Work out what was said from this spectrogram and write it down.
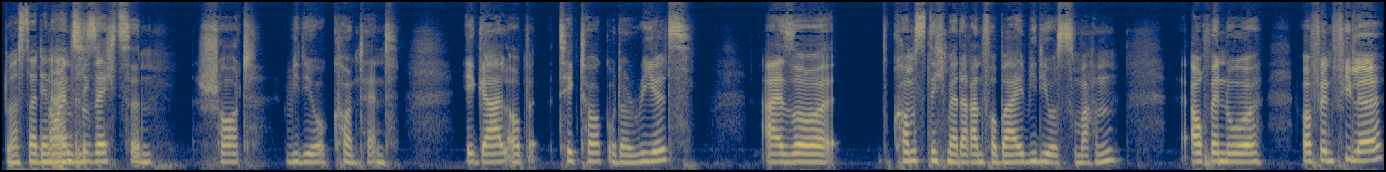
Du hast da den 9 Einblick. zu 16 Short Video Content. Egal ob TikTok oder Reels. Also du kommst nicht mehr daran vorbei, Videos zu machen. Auch wenn du, auch wenn viele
